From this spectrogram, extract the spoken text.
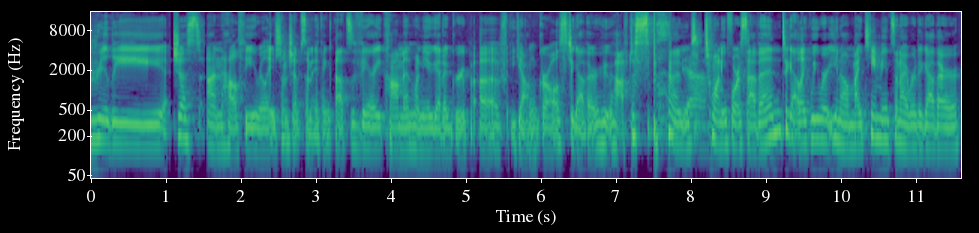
really just unhealthy relationships. And I think that's very common when you get a group of young girls together who have to spend 24 yeah. 7 to get like we were, you know, my teammates and I were together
